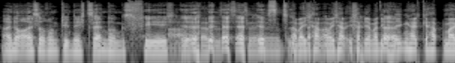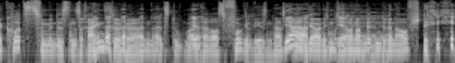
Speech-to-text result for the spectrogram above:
eine Äußerung, die nicht sendungsfähig ah, ist, äh, ist. Aber ich habe aber ich hab, ich hab ja mal die Gelegenheit gehabt, mal kurz zumindest reinzuhören, als du mal ja. daraus vorgelesen hast. Ja. ja und ich musste ja, auch noch mittendrin aufstehen.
